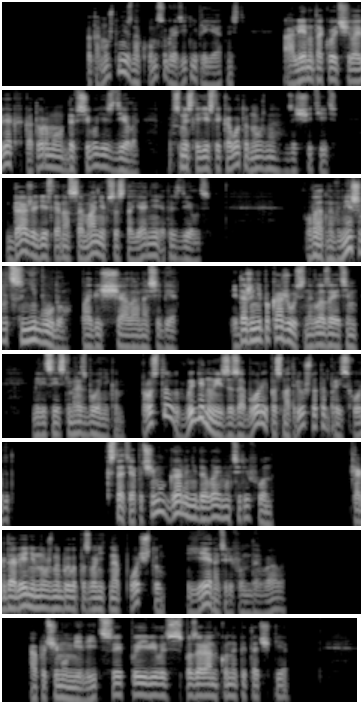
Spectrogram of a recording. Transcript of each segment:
Потому что незнакомцу грозит неприятность. А Лена такой человек, которому до всего есть дело. В смысле, если кого-то нужно защитить. Даже если она сама не в состоянии это сделать. «Ладно, вмешиваться не буду», — пообещала она себе. «И даже не покажусь на глаза этим милицейским разбойникам. Просто выгляну из-за забора и посмотрю, что там происходит». Кстати, а почему Галя не дала ему телефон? Когда Лене нужно было позвонить на почту, ей она телефон давала. А почему милиция появилась с позаранку на пятачке?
